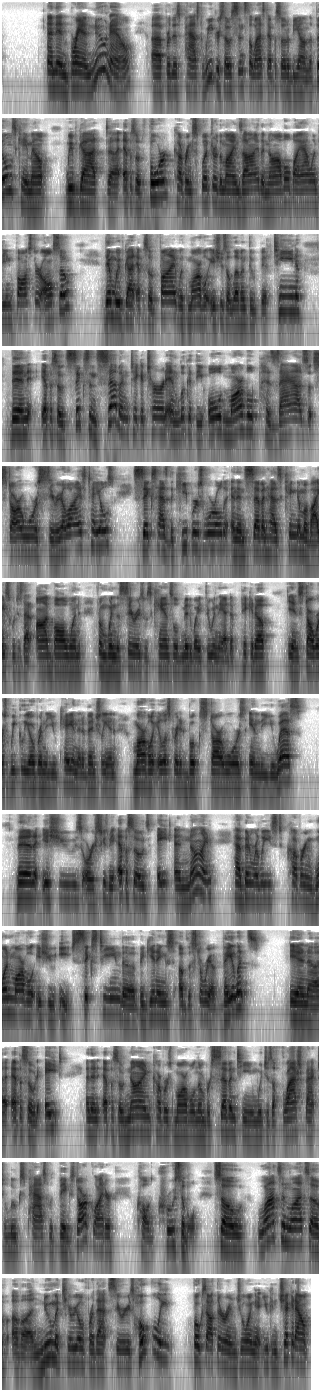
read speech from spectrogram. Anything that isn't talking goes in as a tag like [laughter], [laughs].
And then brand new now, uh, for this past week or so, since the last episode of Beyond the Films came out, we've got uh, episode 4 covering Splinter of the Mind's Eye, the novel by Alan Dean Foster also. Then we've got episode 5 with Marvel issues 11 through 15. Then episodes 6 and 7 take a turn and look at the old Marvel pizzazz Star Wars serialized tales. 6 has The Keeper's World, and then 7 has Kingdom of Ice, which is that oddball one from when the series was canceled midway through and they had to pick it up in Star Wars Weekly over in the UK, and then eventually in Marvel Illustrated Books Star Wars in the US. Then issues, or excuse me, episodes 8 and 9 have been released covering one Marvel issue each. 16, the beginnings of the story of Valance in uh, episode 8, and then episode 9 covers Marvel number 17, which is a flashback to Luke's past with Biggs Darklighter called Crucible. So lots and lots of, of uh, new material for that series. Hopefully folks out there are enjoying it. You can check it out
